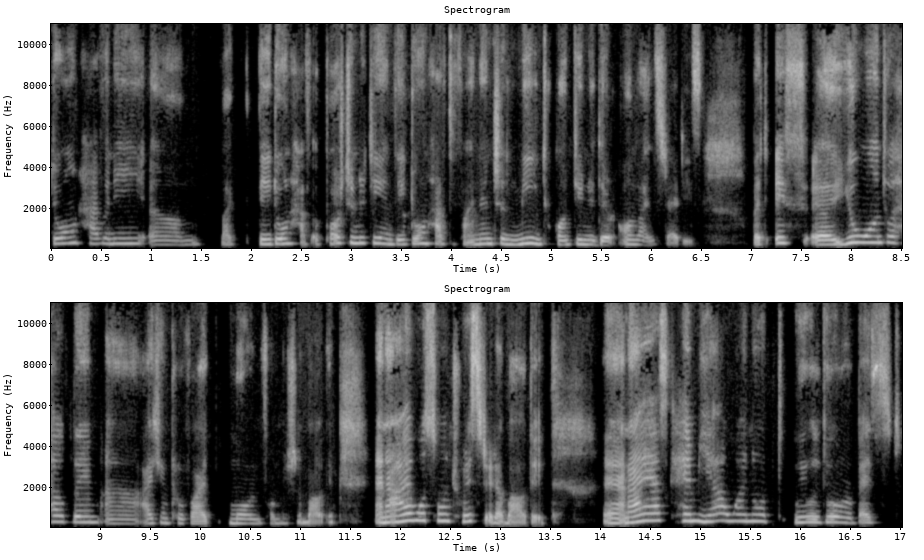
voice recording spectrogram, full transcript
don't have any um, like they don't have opportunity and they don't have the financial mean to continue their online studies. But if uh, you want to help them uh, i can provide more information about them and i was so interested about it. And i asked him yeah why not? We will do our best.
